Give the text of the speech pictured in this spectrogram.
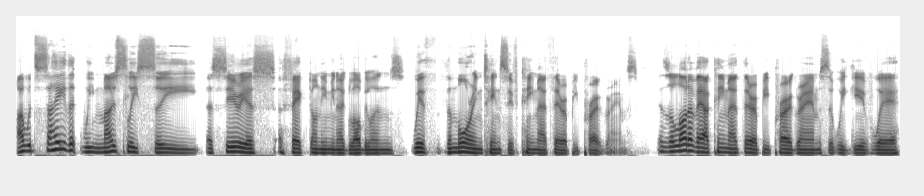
I would say that we mostly see a serious effect on immunoglobulins with the more intensive chemotherapy programs. There's a lot of our chemotherapy programs that we give where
